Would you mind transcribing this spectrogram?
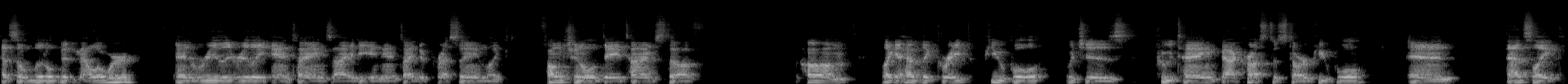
that's a little bit mellower and really, really anti-anxiety and antidepressant, like functional daytime stuff. Um, like I have the grape pupil, which is Putang back to star pupil, and that's like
